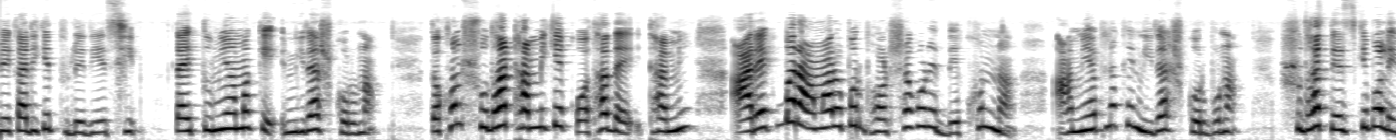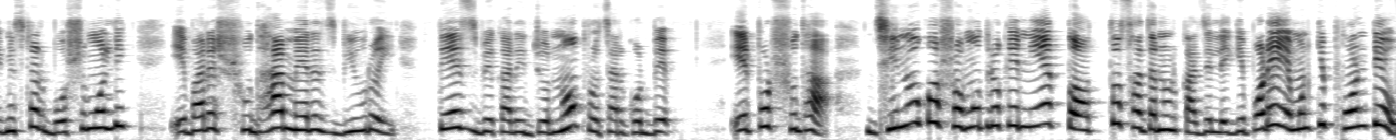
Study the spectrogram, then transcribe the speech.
বেকারিকে তুলে দিয়েছি। তাই তুমি আমাকে নিরাশ করো না। তখন সুধা ঠাম্মিকে কথা দেয়, ঠাম্মি, আরেকবার আমার ওপর ভরসা করে দেখুন না, আমি আপনাকে নিরাশ করব না। সুধা তেজকে বলে, মিস্টার বসু মল্লিক, এবারে সুধা ম্যারেজ ব্যুরোই তেজ বেকারির জন্য প্রচার করবে। এরপর সুধা, ঝিনুক ও সমুদ্রকে নিয়ে তত্ত্ব সাজানোর কাজে লেগে পড়ে, এমনকি ফোনটেও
